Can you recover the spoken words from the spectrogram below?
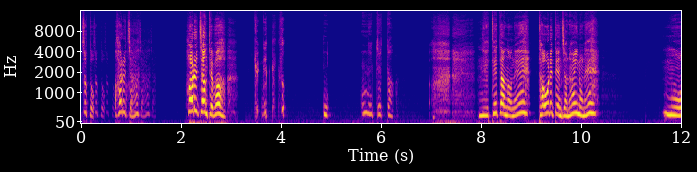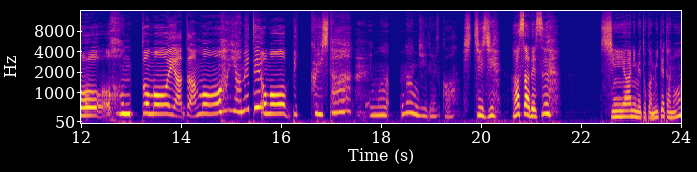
ちょっとはるちゃん？はるちゃんってば。寝てた寝てたのね倒れてんじゃないのねもうほんともうやだもうやめてよもうびっくりした今何時ですか7時朝です深夜アニメとか見てたの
